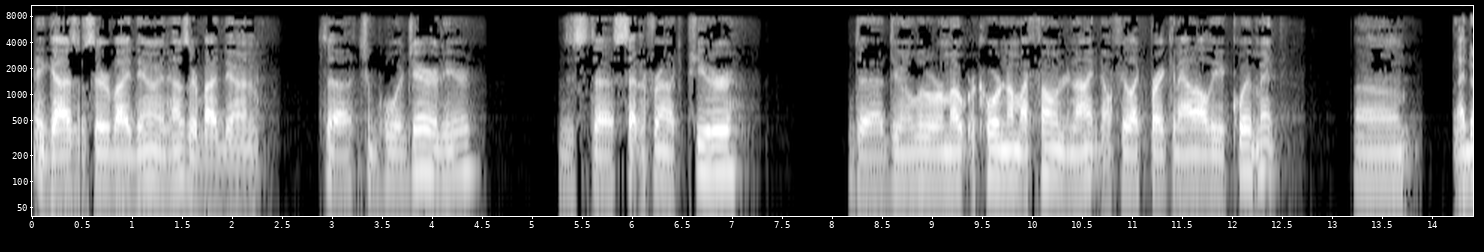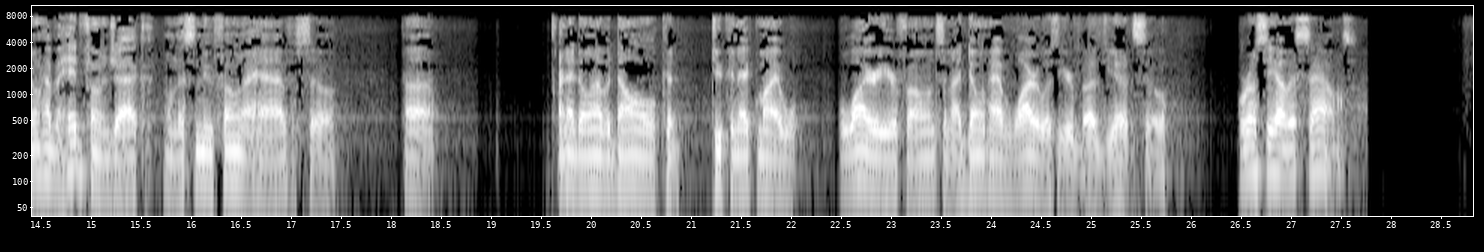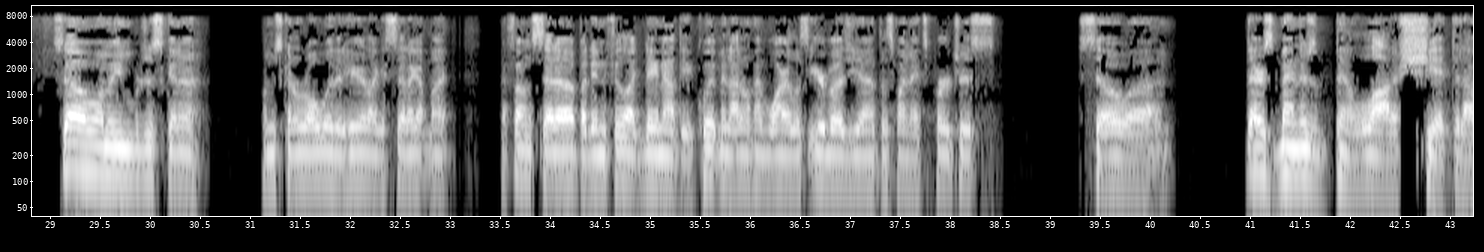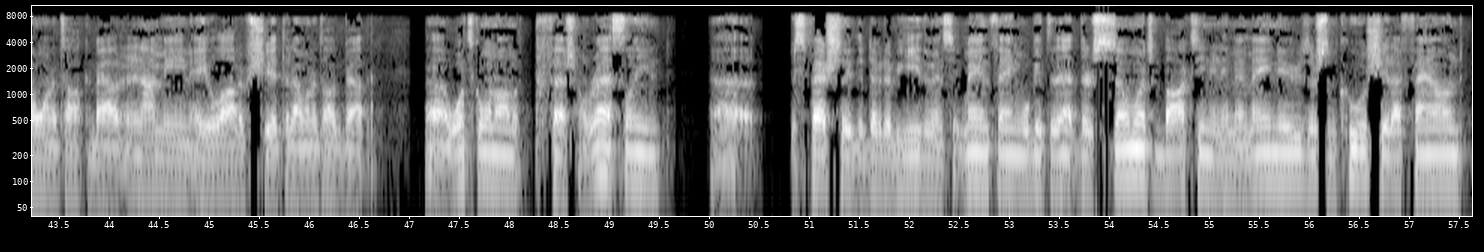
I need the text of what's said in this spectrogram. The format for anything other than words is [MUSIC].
Hey guys, what's everybody doing? How's everybody doing? It's, uh, it's your boy Jared here. Just uh, sitting in front of the computer, and, uh, doing a little remote recording on my phone tonight. Don't feel like breaking out all the equipment. Um, I don't have a headphone jack on this new phone I have, so uh, and I don't have a dongle co- to connect my w- wired earphones, and I don't have wireless earbuds yet. So we're gonna see how this sounds. So, I mean, we're just gonna, I'm just gonna roll with it here. Like I said, I got my, my phone set up. I didn't feel like digging out the equipment. I don't have wireless earbuds yet. That's my next purchase. So, uh, there's been, there's been a lot of shit that I want to talk about. And I mean a lot of shit that I want to talk about. Uh, what's going on with professional wrestling, uh, especially the WWE, the Vince McMahon thing. We'll get to that. There's so much boxing and MMA news. There's some cool shit I found.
